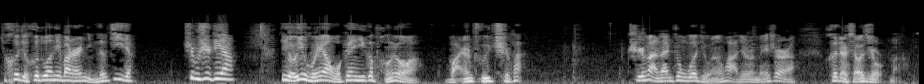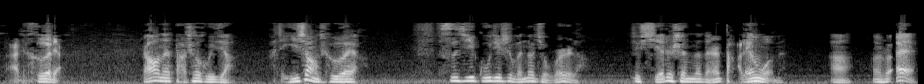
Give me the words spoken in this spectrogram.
就喝酒喝多那帮人，你们都记着，是不是这样？就有一回啊，我跟一个朋友啊晚上出去吃饭，吃饭咱中国酒文化就是没事啊，喝点小酒嘛，啊得喝点。然后呢，打车回家，这一上车呀，司机估计是闻到酒味了，就斜着身子在那打量我们，啊，我说，哎，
